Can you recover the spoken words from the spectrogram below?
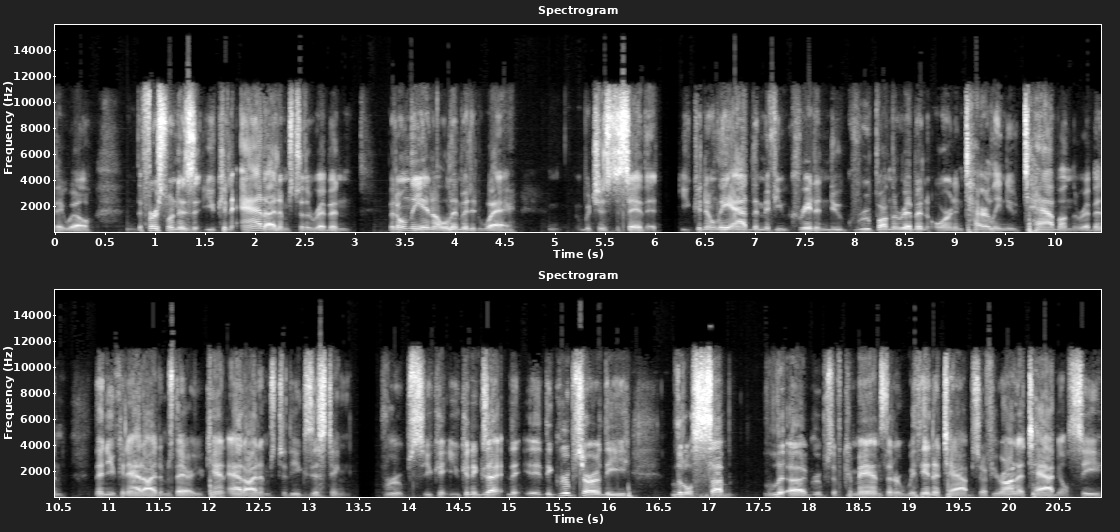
they will. The first one is that you can add items to the ribbon, but only in a limited way, which is to say that you can only add them if you create a new group on the ribbon or an entirely new tab on the ribbon. Then you can add items there. You can't add items to the existing groups. You can you can exact the, the groups are the little sub uh, groups of commands that are within a tab. So if you're on a tab, you'll see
